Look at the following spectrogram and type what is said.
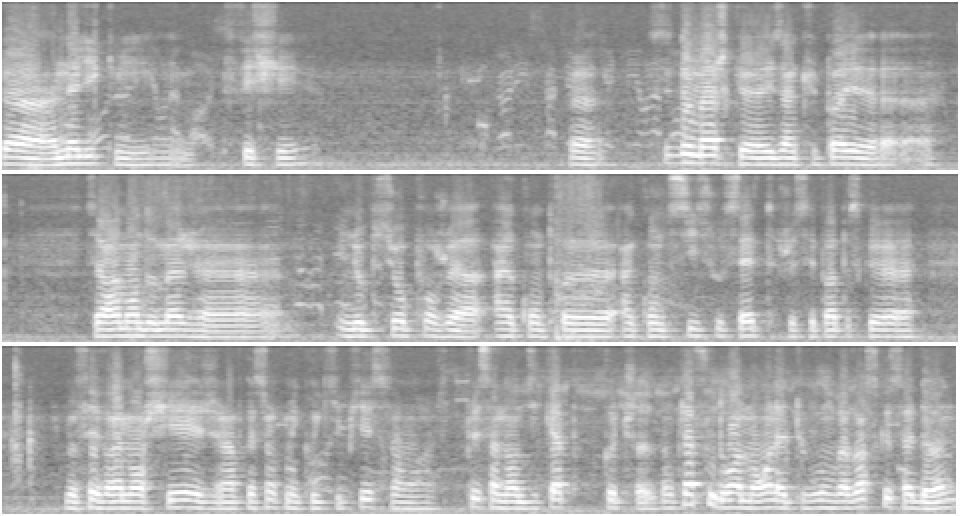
là, un allié qui fait chier. C'est dommage qu'ils incluent pas... Euh, c'est vraiment dommage euh, une option pour jouer à 1 contre 1 contre 6 ou 7, je sais pas, parce que je me fais vraiment chier j'ai l'impression que mes coéquipiers sont plus un handicap qu'autre chose. Donc là, foudroiement, là tout, on va voir ce que ça donne.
